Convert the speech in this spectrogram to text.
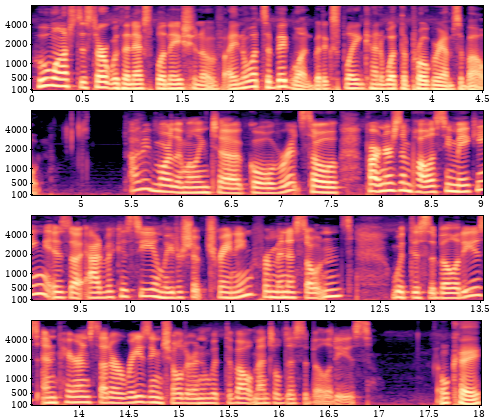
Who wants to start with an explanation of? I know it's a big one, but explain kind of what the program's about. I'd be more than willing to go over it. So, Partners in Policymaking is an advocacy and leadership training for Minnesotans with disabilities and parents that are raising children with developmental disabilities. Okay.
